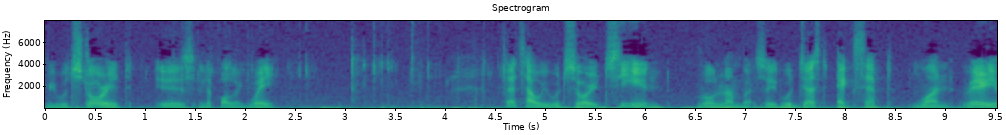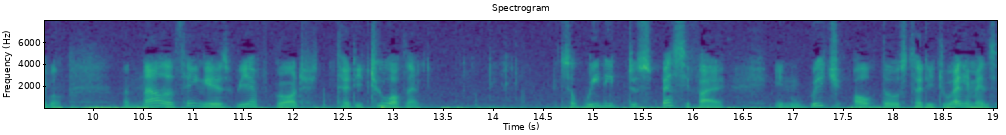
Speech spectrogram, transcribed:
we would store it is in the following way that's how we would store it cin roll number. So it would just accept one variable. But now the thing is we have got 32 of them. So we need to specify in which of those 32 elements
